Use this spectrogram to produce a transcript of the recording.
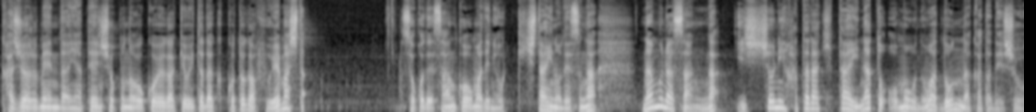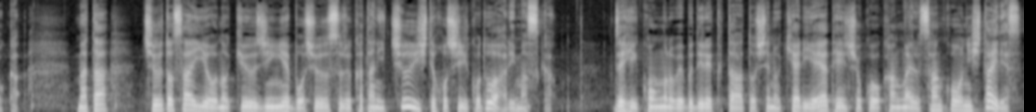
カジュアル面談や転職のお声がけをいただくことが増えました。そこで参考までにお聞きしたいのですが名村さんが一緒に働きたいなと思うのはどんな方でしょうか。また中途採用の求人へ募集する方に注意してほしいことはありますか？ぜひ今後のウェブディレクターとしてのキャリアや転職を考える参考にしたいです。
